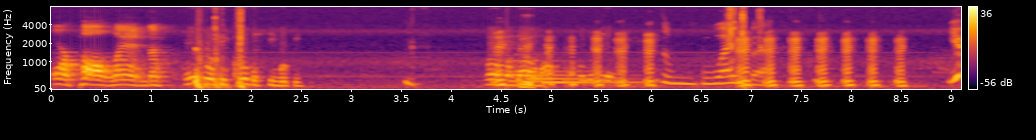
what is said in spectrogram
Or Paul Lynde. It would be cool to see Whoopi. Oh no, that's It's way back. you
